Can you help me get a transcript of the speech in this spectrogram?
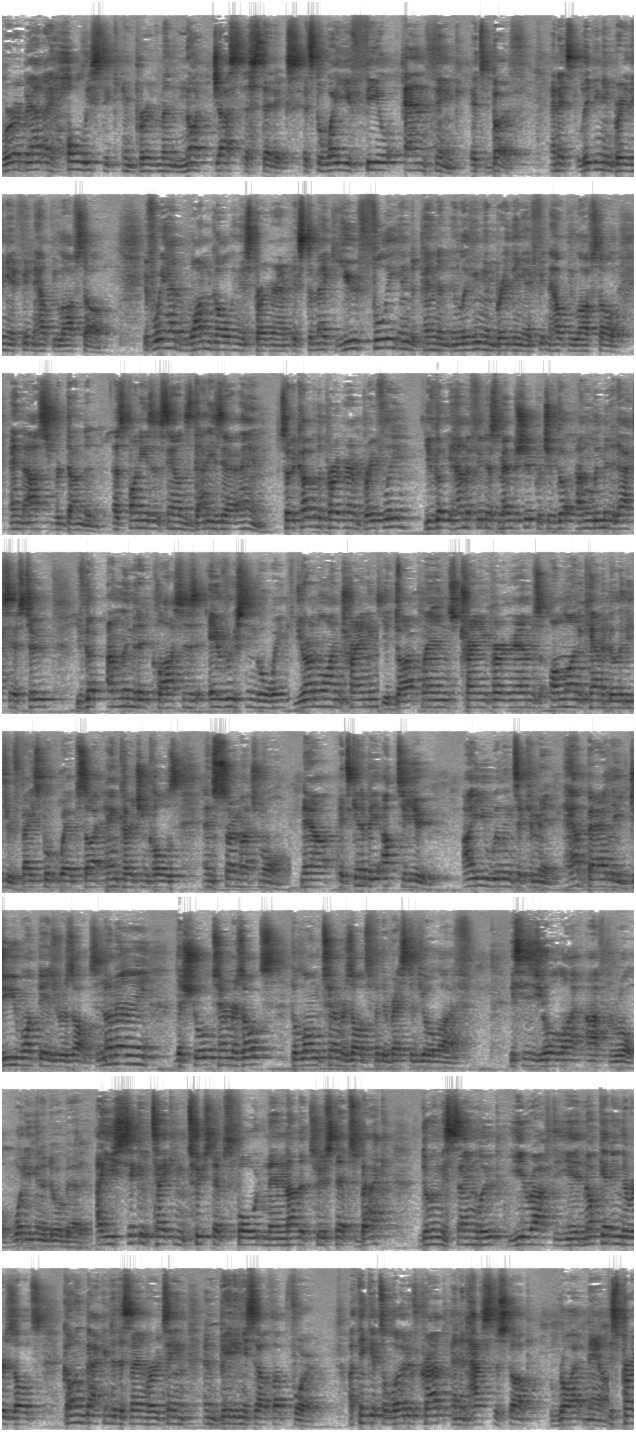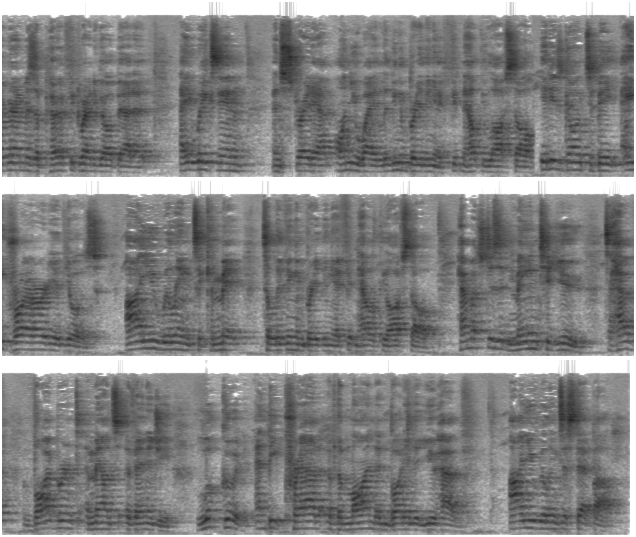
We're about a holistic improvement, not just aesthetics. It's the way you feel and think. It's both. And it's living and breathing a fit and healthy lifestyle. If we had one goal in this program, it's to make you fully independent in living and breathing a fit and healthy lifestyle and us redundant. As funny as it sounds, that is our aim. So to cover the program briefly, you've got your Hammrr Fitness membership, which you've got unlimited access to. You've got unlimited classes every single week. Your online training, your diet plans, training programs, online accountability through Facebook, website, and coaching calls, and so much more. Now, it's going to be up to you. Are you willing to commit? How badly do you want these results? Not only the short term results, the long term results for the rest of your life. This is your life after all. What are you going to do about it? Are you sick of taking two steps forward and then another two steps back? Doing the same loop year after year, not getting the results, going back into the same routine and beating yourself up for it. I think it's a load of crap and it has to stop right now. This program is a perfect way to go about it. Eight weeks in, and straight out on your way, living and breathing a fit and healthy lifestyle, it is going to be a priority of yours. Are you willing to commit to living and breathing a fit and healthy lifestyle? How much does it mean to you to have vibrant amounts of energy, look good, and be proud of the mind and body that you have? Are you willing to step up?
